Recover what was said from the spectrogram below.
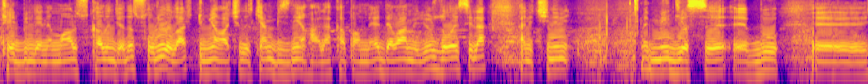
tedbirlerine maruz kalınca da soruyorlar. Dünya açılırken biz niye hala kapanmaya devam ediyoruz? Dolayısıyla hani Çin'in medyası e, bu e,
